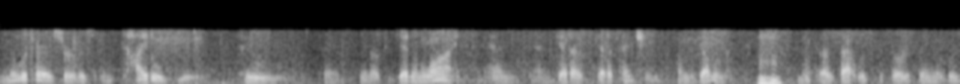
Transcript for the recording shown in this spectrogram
military service entitled you to, to, you know, to get in line and, and get a get a pension from the government Mm-hmm. because that was the sort of thing that was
